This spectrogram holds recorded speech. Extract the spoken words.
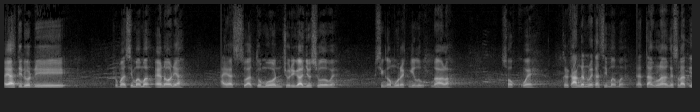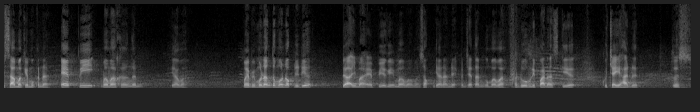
ayah tidur di rumah si mama enon ya? Ayah suatu mun curiga nyusul weh si murek ngilu enggak lah. Sok weh kangen weh kasih mama. Datanglah ngeselat isya make kena. Epi mama kangen. Ya mah. Mah epi menang tuh monok di dia. Da imah epi ge imah mama. Sok nyarane pencetan ku mama. Aduh meni panas kieu ku cai terus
